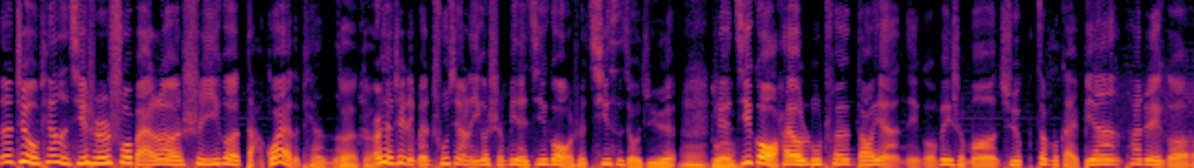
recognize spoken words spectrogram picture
那这部片子其实说白了是一个打怪的片子，对对。而且这里面出现了一个神秘的机构，是七四九局。嗯，这个机构还有陆川导演那个为什么去这么改编，他这个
